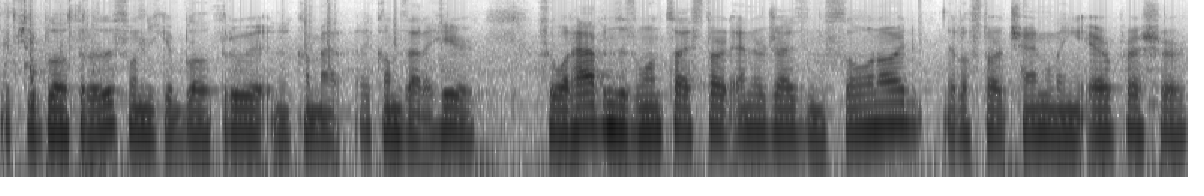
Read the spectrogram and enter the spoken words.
if you blow through this one, you can blow through it and it come out it comes out of here. So what happens is once I start energizing the solenoid, it'll start channeling air pressure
